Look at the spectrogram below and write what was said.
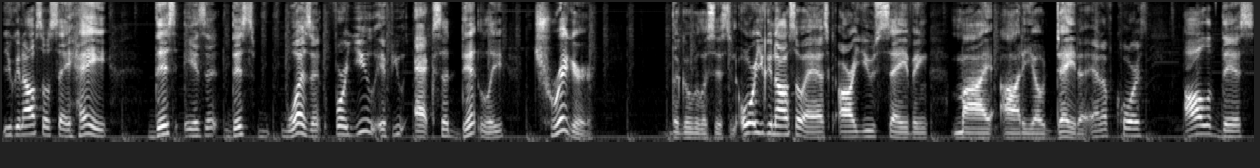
You can also say, hey, this isn't, this wasn't for you if you accidentally trigger the Google Assistant. Or you can also ask, Are you saving my audio data? And of course, all of this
